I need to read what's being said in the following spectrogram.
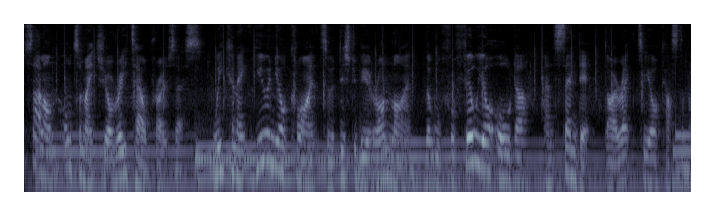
GoSalon automates your retail process. We connect you and your client to a distributor online that will fulfill your order and send it direct to your customer.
